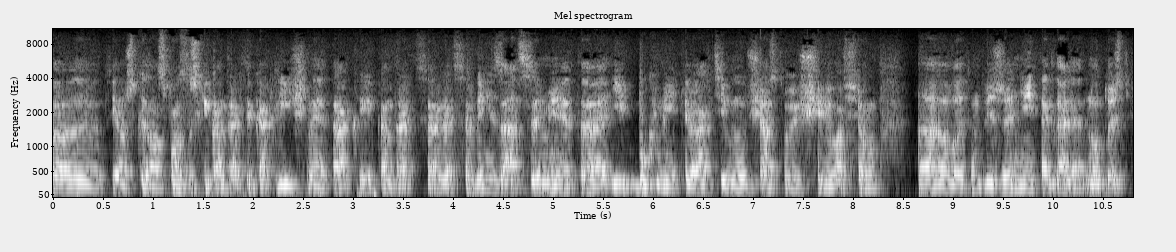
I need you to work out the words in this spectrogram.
Э, я уже сказал, спонсорские контракты как личные, так и контракты с организациями. Это и букмекеры, активно участвующие во всем э, в этом движении и так далее. Ну, то есть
